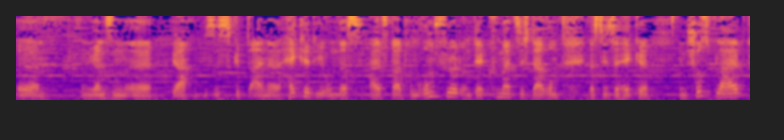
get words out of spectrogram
äh, den ganzen, äh, ja, es, es gibt eine Hecke, die um das Halfter drumherum führt und der kümmert sich darum, dass diese Hecke in Schuss bleibt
